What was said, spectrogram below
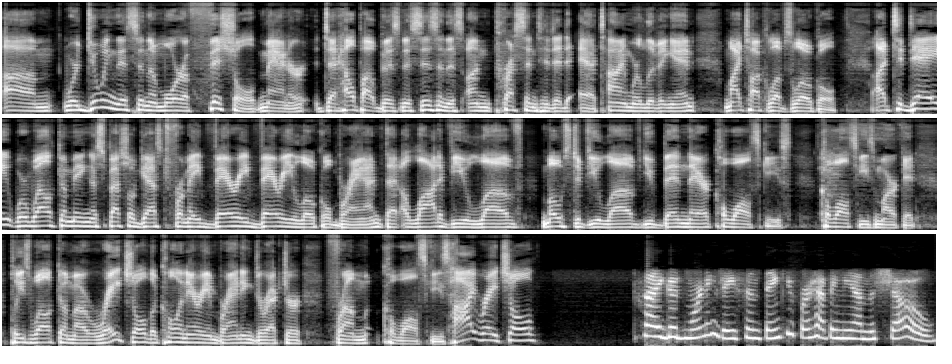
um, we're doing this in a more official manner to help out businesses in this unprecedented uh, time we're living in. My Talk Loves Local. Uh, today, we're welcoming a special guest from a very, very local brand that a lot of you love. Most of you love. You've been there, Kowalski's, Kowalski's Market. Please welcome uh, Rachel, the culinary and branding director from Kowalski's. Hi, Rachel. Hi, good morning, Jason. Thank you for having me on the show.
